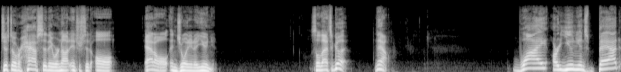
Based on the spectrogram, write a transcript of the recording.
just over half said they were not interested all at all in joining a union. So that's good. Now, why are unions bad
